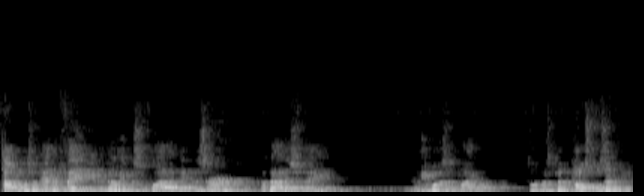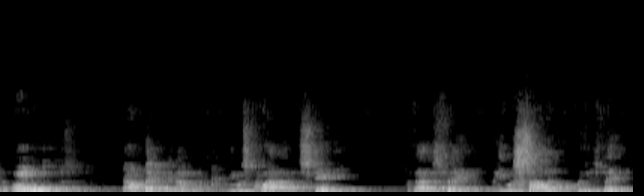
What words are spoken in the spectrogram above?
Tommy was a man of faith, even though he was quiet and reserved about his faith. He wasn't like some of us Pentecostals that are, oh, just out there, you know. He was quiet and steady about his faith, but he was solid with his faith.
